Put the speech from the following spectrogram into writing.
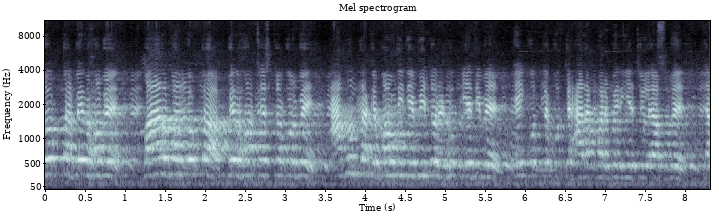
লোকটা বের হবে, বারবার লোকটা বের হওয়ার চেষ্টা করবে, আগুনটাকে বাউটি দিয়ে ভিতরে ঢুকিয়ে দিবে, এই করতে করতে বেরিয়ে চলে আসবে। যে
